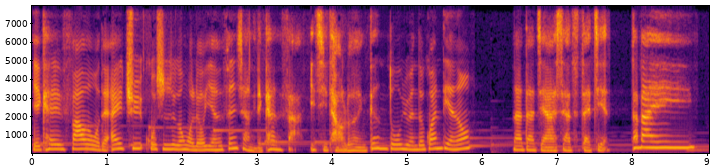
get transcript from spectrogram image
也可以 follow 我的 IG，或是跟我留言分享你的看法，一起讨论更多元的观点哦。那大家下次再见，拜拜。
